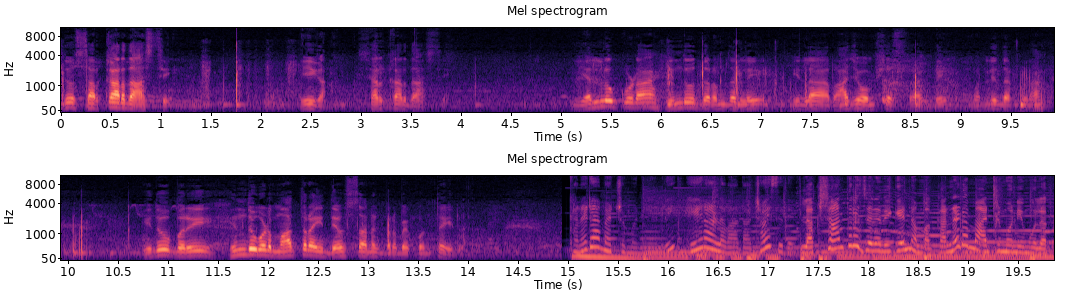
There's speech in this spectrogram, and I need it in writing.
ಇದು ಸರ್ಕಾರದ ಆಸ್ತಿ. ಈಗ ಸರ್ಕಾರದ ಆಸ್ತಿ. ಎಲ್ಲೂ ಕೂಡ ಹಿಂದೂ ಧರ್ಮದಲ್ಲಿ ಇಲ್ಲ ರಾಜವಂಶಸ್ಥರಾಗಲಿ ಮೊದಲಿಂದ ಕೂಡ ಇದು ಬರೀ ಹಿಂದೂಗಳು ಮಾತ್ರ ಈ ದೇವಸ್ಥಾನಕ್ಕೆ ಬರಬೇಕು ಅಂತ ಇಲ್ಲ. ಕನ್ನಡ ಮ್ಯಾಟ್ರಿಮೋನಿಯಲ್ಲಿ ಹೇರಾಳವಾದ ಚಾಯ್ಸ್ ಇದೆ. ಲಕ್ಷಾಂತರ ಜನರಿಗೆ ನಮ್ಮ ಕನ್ನಡ ಮ್ಯಾಟ್ರಿಮೋನಿ ಮೂಲಕ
